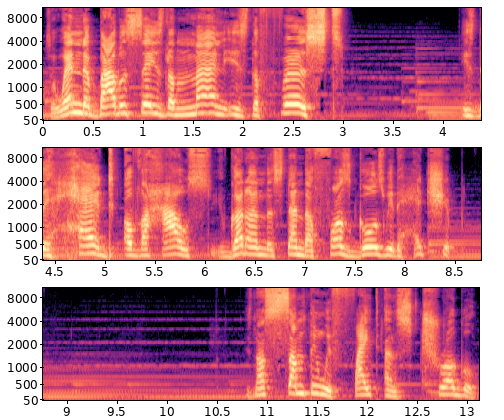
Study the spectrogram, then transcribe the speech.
So when the Bible says the man is the first, is the head of the house, you've got to understand that first goes with headship. It's not something we fight and struggle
